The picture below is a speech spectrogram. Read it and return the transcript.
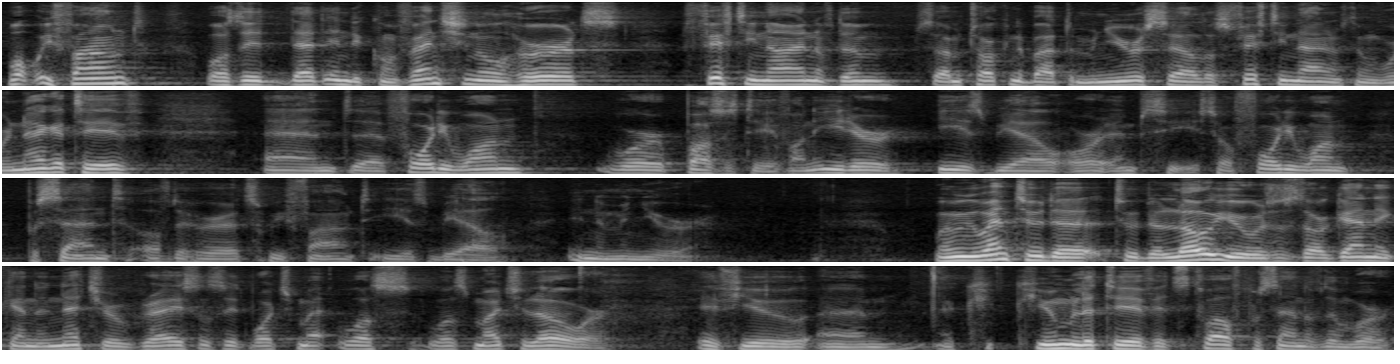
What we found was that in the conventional herds, 59 of them, so I'm talking about the manure cellars, 59 of them were negative, and uh, 41 were positive on either ESBL or AmpC. So 41% of the herds we found ESBL in the manure. When we went to the, to the low users, the organic and the natural grazers, it was, was, was much lower. If you um, cumulative, it's 12% of them were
